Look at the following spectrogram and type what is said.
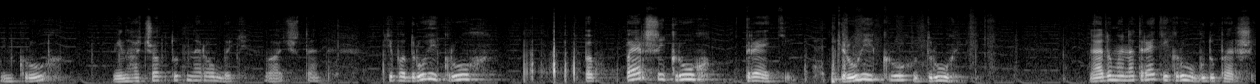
Він круг. Він гачок тут не робить, бачите. Типа другий круг. Типа перший круг, третій. Другий круг, другий. Ну, я думаю, на третій круг буду перший.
